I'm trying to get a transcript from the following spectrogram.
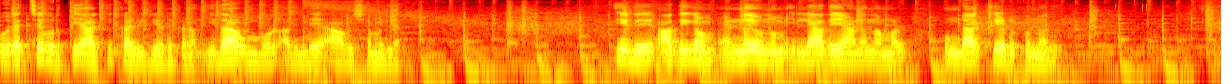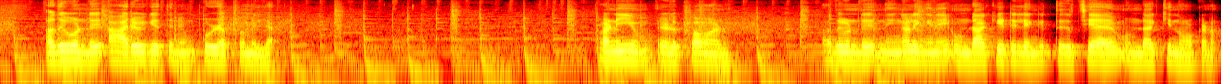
ഉരച്ച് വൃത്തിയാക്കി കഴുകിയെടുക്കണം. ഇതാവുമ്പോൾ അതിന്റെ ആവശ്യമില്ല. ഇത് അധികം എണ്ണയൊന്നും ഇല്ലാതെയാണ് നമ്മൾ ഉണ്ടാക്കിയെടുക്കുന്നത്. അതുകൊണ്ട് ആരോഗ്യത്തിനും കുഴപ്പമില്ല. പണിയും എളുപ്പമാണ്. അതുകൊണ്ട് നിങ്ങളിങ്ങനെ ഉണ്ടാക്കിയിട്ടില്ലെങ്കിൽ തീർച്ചയായും ഉണ്ടാക്കി നോക്കണം.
